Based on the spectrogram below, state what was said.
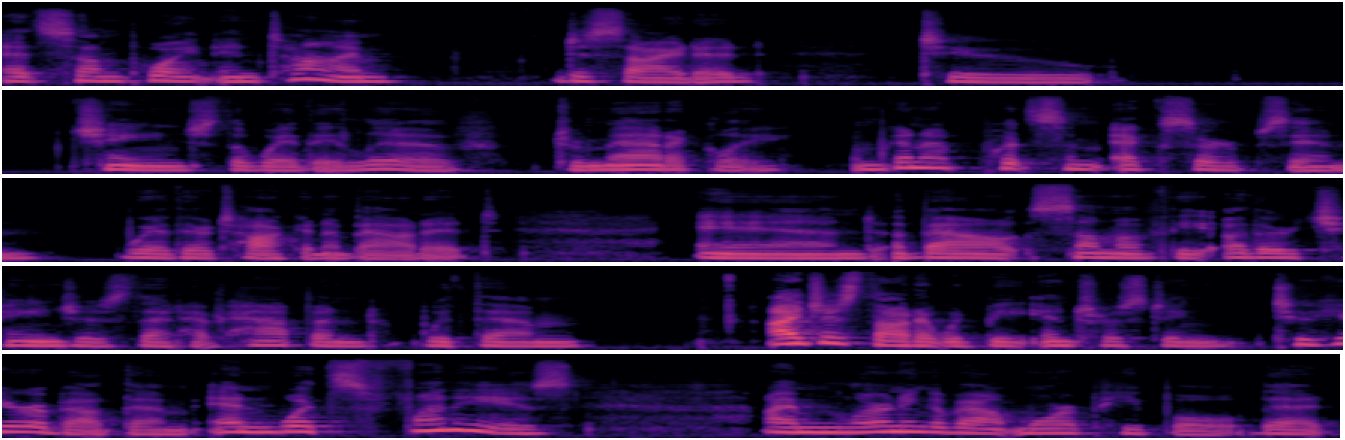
at some point in time decided to change the way they live dramatically. I'm going to put some excerpts in where they're talking about it and about some of the other changes that have happened with them. I just thought it would be interesting to hear about them. And what's funny is I'm learning about more people that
